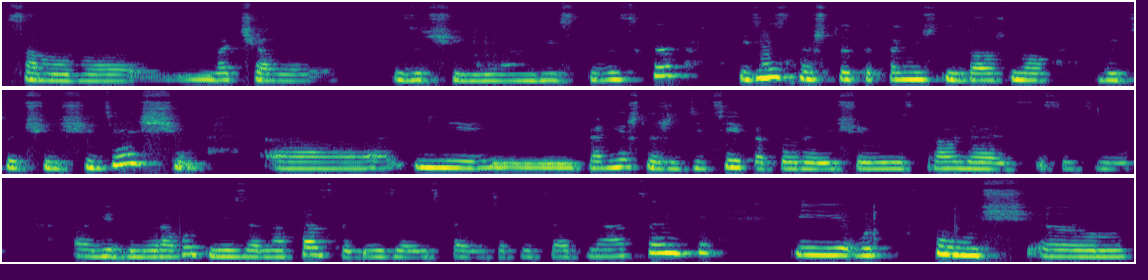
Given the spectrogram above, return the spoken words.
с самого начала изучения английского языка. Единственное, что это, конечно, должно быть очень щадящим, э, и, конечно же, детей, которые еще не справляются с этими э, видами работы, нельзя наказывать, нельзя им ставить отрицательные оценки. И вот в помощь эм,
